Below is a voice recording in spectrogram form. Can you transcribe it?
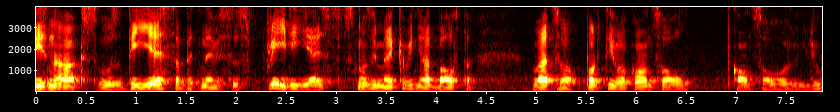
iznāks uz DS, bet nevis uz 3DS. Tas nozīmē, ka viņi atbalsta veco portīvo konsolu, konsoļu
